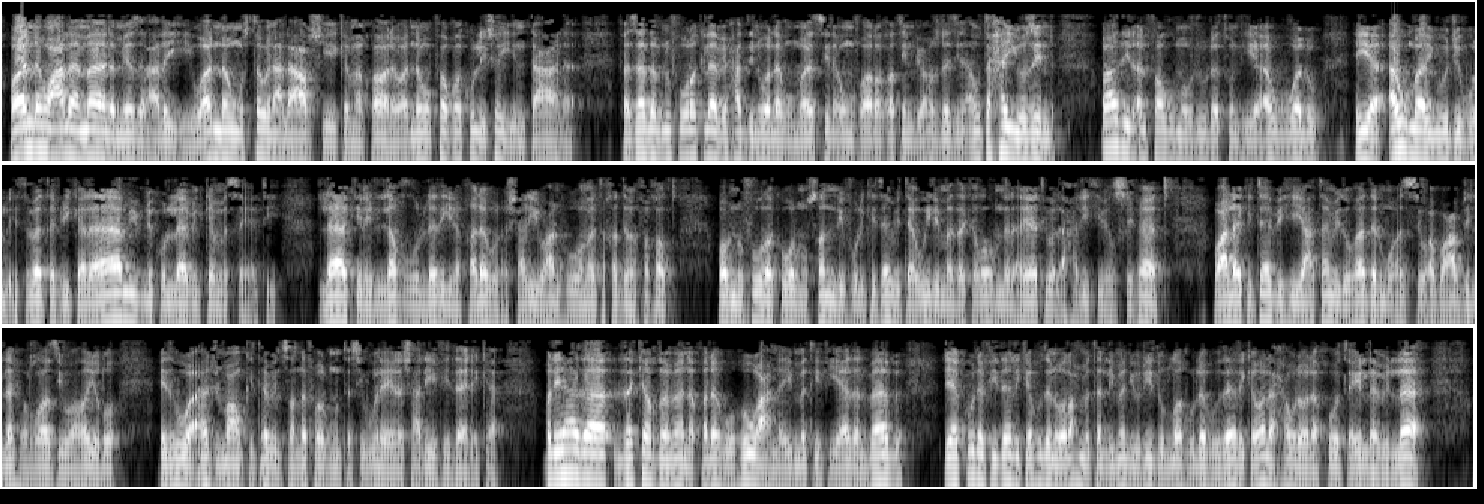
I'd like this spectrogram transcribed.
وأنه على ما لم يزل عليه وأنه مستوى على عرشه كما قال وأنه فوق كل شيء تعالى. فزاد ابن فورك لا بحد ولا مماس أو مفارقة بعزلة أو تحيز وهذه الألفاظ موجودة هي أول هي أو ما يوجب الإثبات في كلام ابن كلاب كما سيأتي. لكن اللفظ الذي نقله الأشعري عنه وما تقدم فقط وابن فورك هو المصنف لكتاب تأويل ما ذكره من الآيات والأحاديث في الصفات وعلى كتابه يعتمد هذا المؤسس أبو عبد الله الرازي وغيره إذ هو أجمع كتاب صنفه المنتسبون إلى الأشعري في ذلك. ولهذا ذكرنا ما نقله هو عن أئمته في هذا الباب ليكون في ذلك هدى ورحمة لمن يريد الله له ذلك ولا حول ولا قوة إلا بالله.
